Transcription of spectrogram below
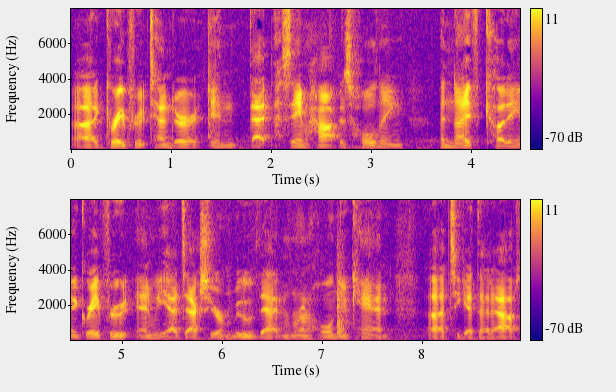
uh, grapefruit tender, in that same hop is holding a knife cutting a grapefruit, and we had to actually remove that and run a whole new can uh, to get that out.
